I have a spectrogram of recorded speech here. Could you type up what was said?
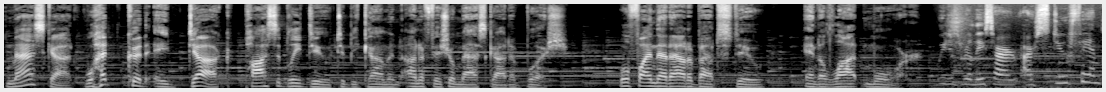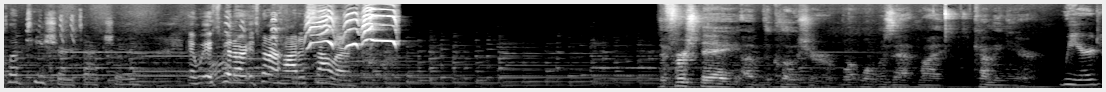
a mascot. What could a duck possibly do to become an unofficial mascot of Busch? We'll find that out about Stu and a lot more. We just released our, our Stu fan club T-shirts actually, and it's been our it's been our hottest seller. The first day of the closure, what, what was that like coming here? Weird.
